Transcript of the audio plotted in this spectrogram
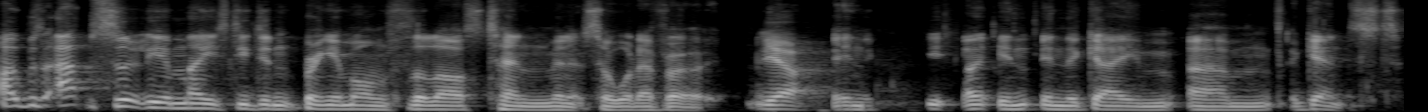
I was absolutely amazed he didn't bring him on for the last ten minutes or whatever. Yeah, in in in the game um, against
